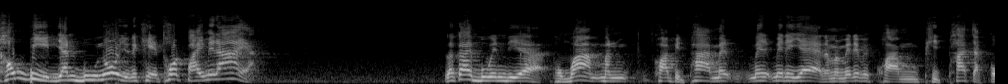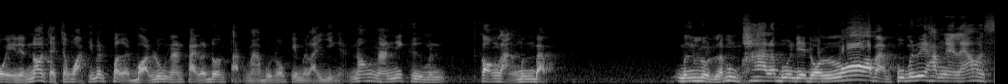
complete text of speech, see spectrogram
เขาบีบยันบูโน่อยู่ในเขตโทษไปไม่ได้อะแล้วก็ไอ้บูเวนเดีย ผมว่ามันความผิดพลาดไม่ไม่ไม่ได้แย่นะมันไม่ได้เป็นความผิดพลาดจากโกยเดนนอกจากจังหวะที่มันเปิดบอลลูกนั้นไปแล้วโดนตัดมาบูโน่กิมอะไรยิงอะนอกนั้นนี่คือมันกองหลังมึงแบบ มึงหลุดแล้วมึงพลาดแล้วบูเอนเดียโดนล่อแบบกูไม่รู้จะทำไงแล้วเซ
